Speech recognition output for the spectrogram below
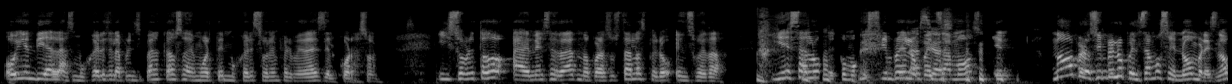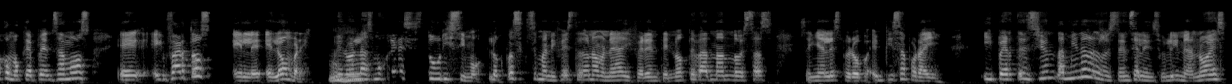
Hoy en día las mujeres, la principal causa de muerte en mujeres son enfermedades del corazón. Y sobre todo en esa edad, no para asustarlas, pero en su edad. Y es algo que como que siempre lo pensamos en, no, pero siempre lo pensamos en hombres, ¿no? Como que pensamos eh, infartos, el, el hombre. Pero en las mujeres es durísimo. Lo que pasa es que se manifiesta de una manera diferente. No te van dando esas señales, pero empieza por ahí. Hipertensión también es resistencia a la insulina, no es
